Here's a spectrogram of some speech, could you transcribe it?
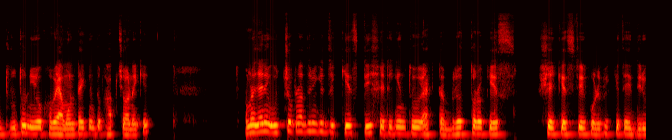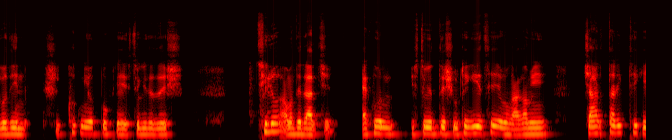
দ্রুত নিয়োগ হবে এমনটাই কিন্তু ভাবছে অনেকে। আমরা জানি উচ্চ প্রাথমিকের যে কেসটি, সেটি কিন্তু একটা বৃহত্তর কেস। সেই কেসটির পরিপ্রেক্ষিতে দীর্ঘদিন শিক্ষক নিয়োগ প্রক্রিয়া স্থগিতাদেশ ছিল আমাদের রাজ্যে। এখন স্থগিতাদেশ উঠে গিয়েছে এবং আগামী চার তারিখ থেকে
